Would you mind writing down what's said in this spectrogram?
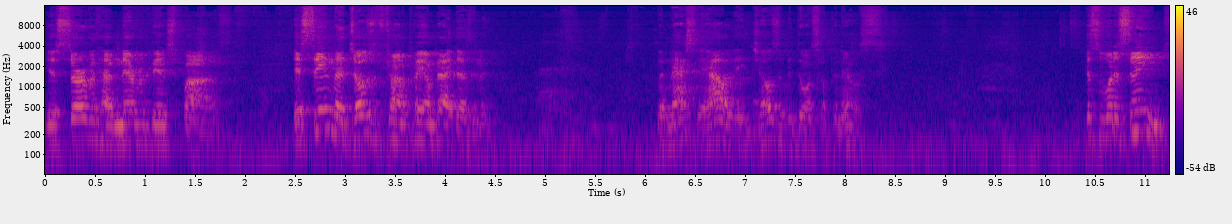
Your servants have never been spies. It seems that Joseph's trying to pay him back, doesn't it? But in actuality, Joseph is doing something else. This is what it seems.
